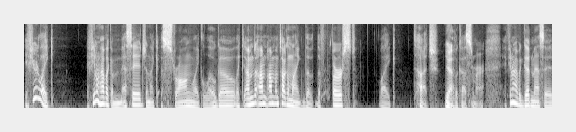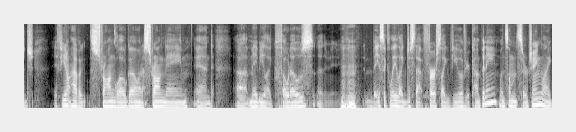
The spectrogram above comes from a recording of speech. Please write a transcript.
If you're like, if you don't have like a message and like a strong like logo, like I'm I'm I'm, I'm talking like the the first like touch Yeah. of a customer. If you don't have a good message, if you don't have a strong logo and a strong name and uh, maybe like photos, uh, hmm basically like just that first like view of your company when someone's searching like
